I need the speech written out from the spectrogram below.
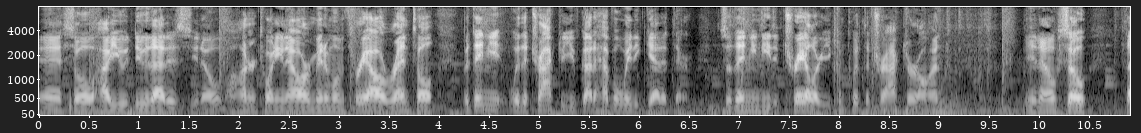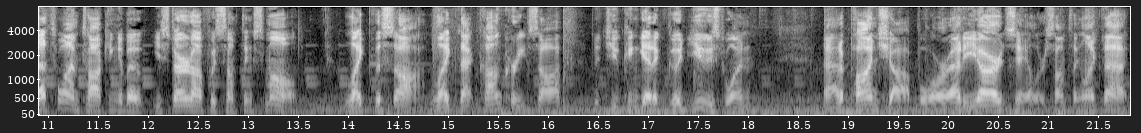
and so how you would do that is, you know, 120 an hour, minimum three hour rental. But then you, with a tractor, you've got to have a way to get it there. So then you need a trailer you can put the tractor on. You know, so that's why I'm talking about. You start off with something small, like the saw, like that concrete saw that you can get a good used one at a pawn shop or at a yard sale or something like that.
